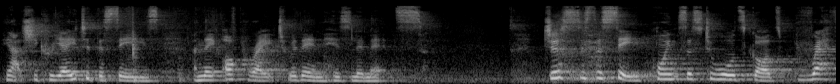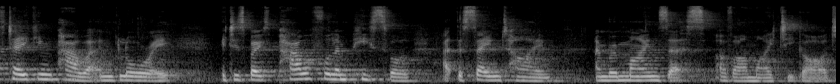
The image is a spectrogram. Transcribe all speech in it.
He actually created the seas, and they operate within his limits. Just as the sea points us towards God's breathtaking power and glory, it is both powerful and peaceful at the same time and reminds us of our mighty God.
